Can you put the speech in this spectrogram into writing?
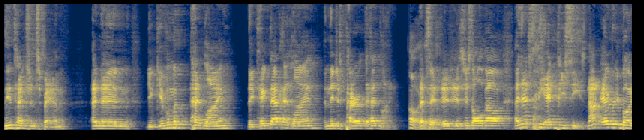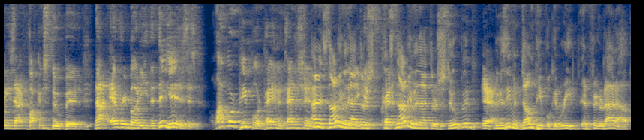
the attention span, and then you give them a headline. They take that headline and they just parrot the headline. Oh, that's yeah. it. it. It's just all about, and that's the NPCs. Not everybody's that fucking stupid. Not everybody. The thing is, is a lot more people are paying attention. And it's not even that they're it's not even that they're stupid. Yeah. Because even dumb people can read and figure that out.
